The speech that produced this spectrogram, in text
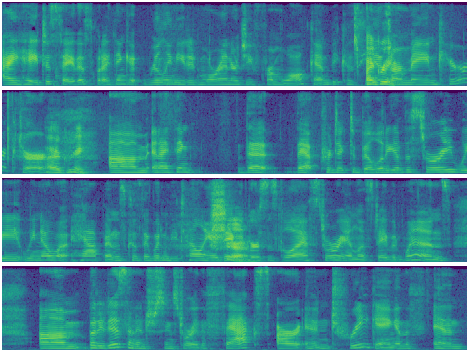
I hate to say this, but I think it really needed more energy from Walken because I he is our main character. I agree. Um, and I think that that predictability of the story, we we know what happens because they wouldn't be telling a Sure. David versus Goliath story unless David wins. Um, but it is an interesting story. The facts are intriguing, and the and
